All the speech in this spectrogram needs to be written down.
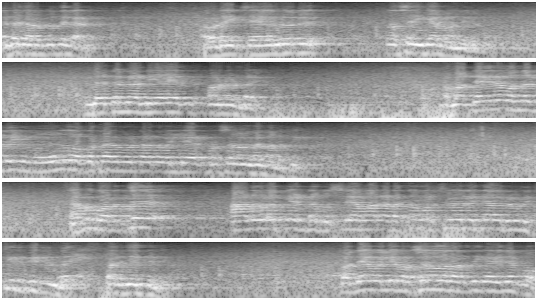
എന്റെ ചെറുപ്പത്തിലാണ്. അവിടെ ഈ ചേകനൂര് പ്രസംഗിക്കാൻ വന്നിരുന്നു. ഇദ്ദേഹത്തിന്റെ അനുയായി അവിടെ ഉണ്ടായിരുന്നു അപ്പൊ അദ്ദേഹം വന്നിട്ട് ഈ മൂന്ന് ഒപ്പത്താൻ കൊണ്ടാണ് വലിയ പ്രസംഗമൊക്കെ നടത്തി. അപ്പൊ കുറച്ച് ആളുകളൊക്കെ ഉണ്ട്. മുസ്ലിംമാരടക്കം കുറച്ച് പേരൊക്കെ അവർ വിളിച്ചിരുത്തിയിട്ടുണ്ട് പരിചയത്തിന് അപ്പൊ വലിയ പ്രസംഗമൊക്കെ നടത്തി കഴിഞ്ഞപ്പോ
